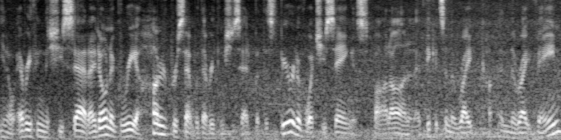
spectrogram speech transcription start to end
you know, everything that she said, I don't agree 100% with everything she said, but the spirit of what she's saying is spot on, and I think it's in the right in the right vein.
